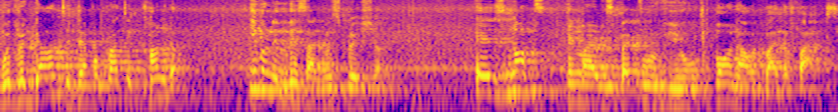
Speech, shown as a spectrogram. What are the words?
with regard to democratic conduct, even in this administration, is not, in my respectful view, borne out by the facts.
